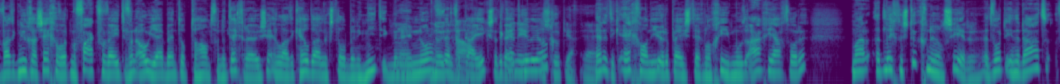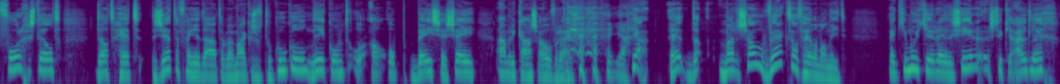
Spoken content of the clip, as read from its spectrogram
wat ik nu ga zeggen wordt me vaak verweten van... oh, jij bent op de hand van de techreuzen. En laat ik heel duidelijk stellen, ben ik niet. Ik ben een enorm fan van KX, dat Bekennen weten jullie ook. goed, ja. ja, ja. Hè, dat ik echt gewoon die Europese technologie moet aangejaagd worden. Maar het ligt een stuk genuanceerder. Het wordt inderdaad voorgesteld dat het zetten van je data bij Microsoft of Google neerkomt op BCC, Amerikaanse overheid. ja. ja, hè, maar zo werkt dat helemaal niet. Kijk, je moet je realiseren, een stukje uitleg.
